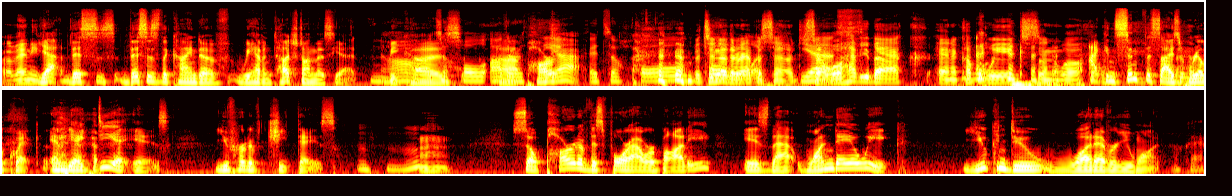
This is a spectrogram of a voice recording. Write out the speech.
of anything? Yeah, this is this is the kind of we haven't touched on this yet No, because it's a whole uh, other. part. yeah, it's a whole. It's another whole- episode, so we'll have you back in a couple weeks, and we'll. I can synthesize it real quick. And the idea is you've heard of cheat days. So, part of this four hour body is that one day a week, you can do whatever you want. Okay.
